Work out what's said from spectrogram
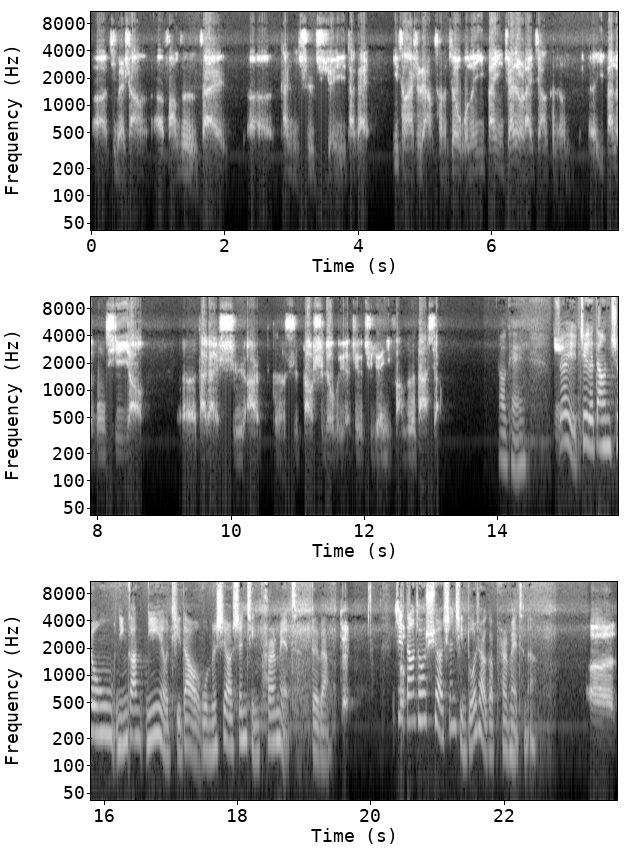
呃，基本上呃，房子在呃，看你是取决于大概一层还是两层。就我们一般 in general 来讲，可能呃，一般的工期要呃，大概十二，可能是到十六个月，这个取决于你房子的大小。OK。所以这个当中，您刚您也有提到，我们是要申请 permit，对吧？对。这当中需要申请多少个 permit 呢？呃，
